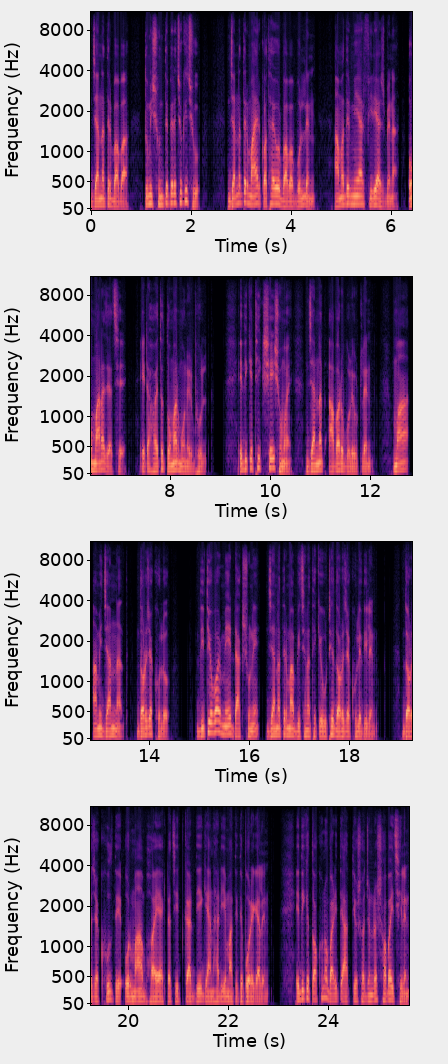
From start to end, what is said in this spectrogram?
জান্নাতের বাবা, তুমি শুনতে পেরেছ কিছু? জান্নাতের মায়ের কথায় ওর বাবা বললেন, আমাদের মেয়ে আর ফিরে আসবে না, ও মারা যাচ্ছে, এটা হয়তো তোমার মনের ভুল। এদিকে ঠিক সেই সময় জান্নাত আবারও বলে উঠলেন, মা, আমি জান্নাত, দরজা খোলো। দ্বিতীয়বার মেয়ের ডাক শুনে জান্নাতের মা বিছানা থেকে উঠে দরজা খুলে দিলেন। দরজা খুলতে ওর মা ভয়ে একটা চিৎকার দিয়ে জ্ঞান হারিয়ে মাটিতে পড়ে গেলেন। এদিকে তখনও বাড়িতে আত্মীয় স্বজনরা সবাই ছিলেন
